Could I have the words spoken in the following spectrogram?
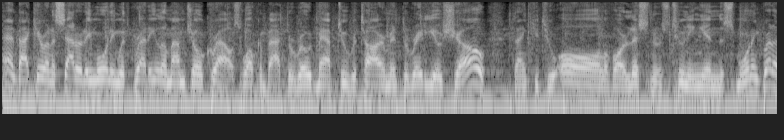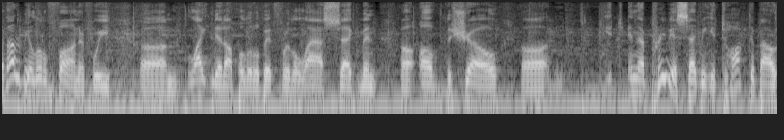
And back here on a Saturday morning with Brett Elam, I'm Joe Kraus. Welcome back to Roadmap to Retirement, the radio show. Thank you to all of our listeners tuning in this morning. Brett, I thought it'd be a little fun if we um, lightened it up a little bit for the last segment uh, of the show. Uh, in that previous segment, you talked about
